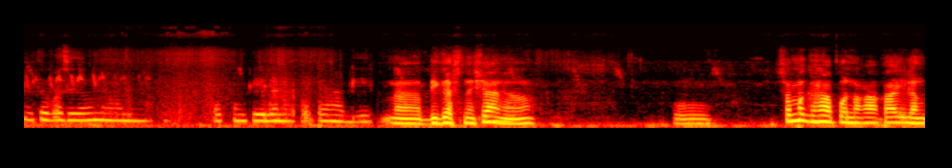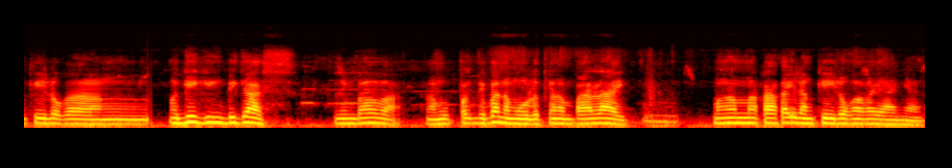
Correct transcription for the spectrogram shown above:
Ito po siguro mga ano, tatlong kilo na po nag na bigas na siya, no? O, sa maghapon, nakakailang kilo kang magiging bigas. Halimbawa, namu- pag di ba namulot ka ng palay, Mm. mga makakailang kilo ka kaya niyan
